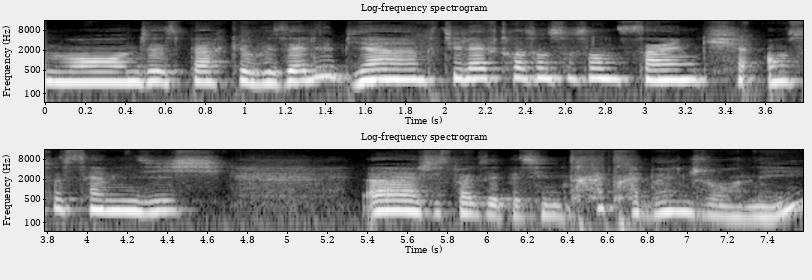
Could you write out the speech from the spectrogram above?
tout le monde, j'espère que vous allez bien. Petit live 365 en ce samedi. Euh, j'espère que vous avez passé une très très bonne journée.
